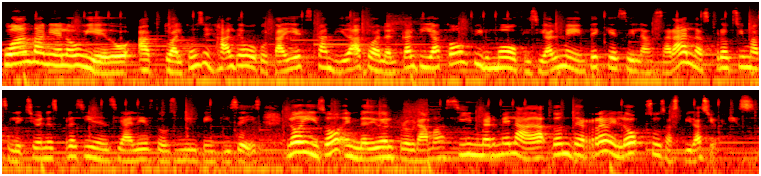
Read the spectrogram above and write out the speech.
Juan Daniel Oviedo, actual concejal de Bogotá y ex candidato a la alcaldía, confirmó oficialmente que se lanzará en las próximas elecciones presidenciales 2026. Lo hizo en medio del programa Sin Mermelada, donde reveló sus aspiraciones.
